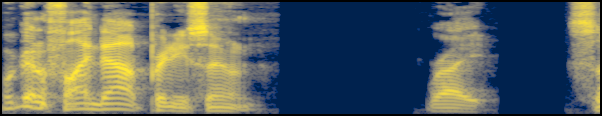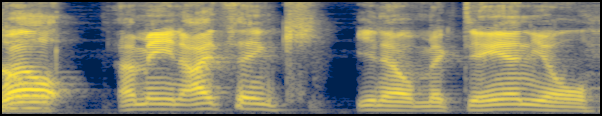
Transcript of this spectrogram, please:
We're going to find out pretty soon. Right. So, well, I mean, I think, you know, McDaniel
